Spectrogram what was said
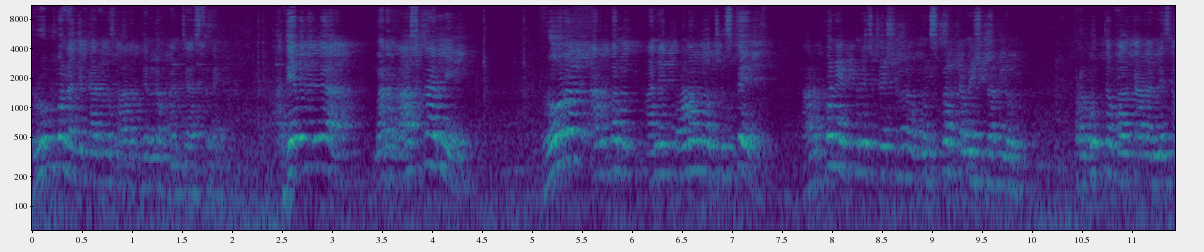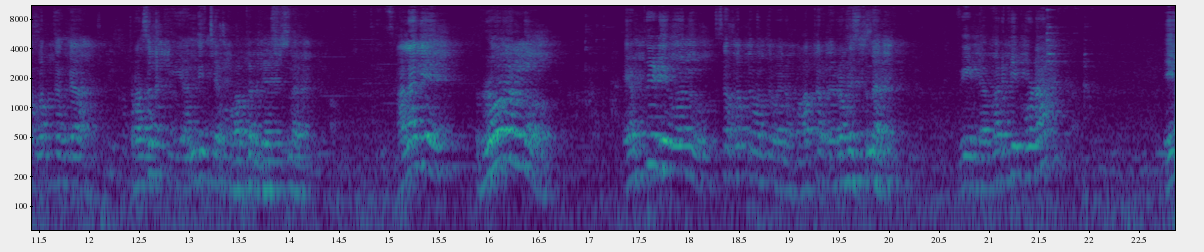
గ్రూప్ వన్ అధికారుల సారథ్యంలో పనిచేస్తున్నాయి. అదేవిధంగా మన రాష్ట్రాన్ని రూరల్ అర్బన్ అనే కోణంలో చూస్తే అర్బన్ అడ్మినిస్ట్రేషన్లో మున్సిపల్ కమిషనర్లు ప్రభుత్వ పథకాలన్నీ సమర్థంగా ప్రజలకి అందించే ప్రవర్తన చేస్తున్నారు. అలాగే రూరల్లో ఎంపీడీఓలు సమర్థవంతమైన పాత్ర నిర్వహిస్తున్నారు. వీళ్ళెవరికీ కూడా ఏ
